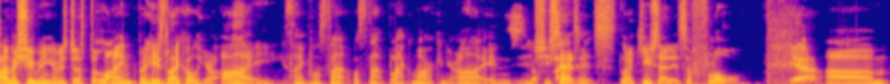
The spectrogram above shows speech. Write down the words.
I'm assuming it was just a line, but he's like, oh, your eye. He's like, what's that? What's that black mark in your eye? And, and she says it's like you said, it's a flaw. Yeah. Um,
